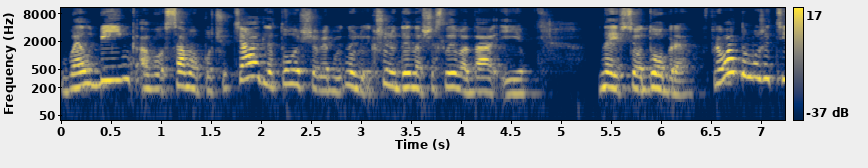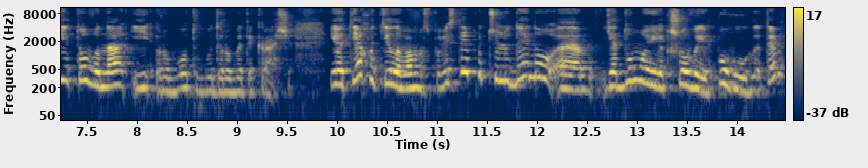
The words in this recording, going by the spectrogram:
well-being або самопочуття, для того, щоб якби, ну, якщо людина щаслива да, і в неї все добре в приватному житті, то вона і роботу буде робити краще. І от я хотіла вам розповісти про цю людину. Е, Я думаю, якщо ви погуглите,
